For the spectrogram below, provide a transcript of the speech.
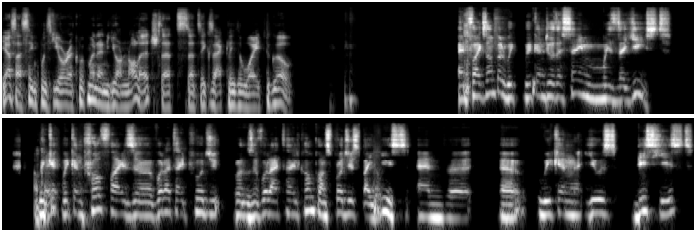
yes i think with your equipment and your knowledge that's that's exactly the way to go and for example we, we can do the same with the yeast okay. we, can, we can profile the volatile produ- the volatile compounds produced by yeast and uh, uh, we can use this yeast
